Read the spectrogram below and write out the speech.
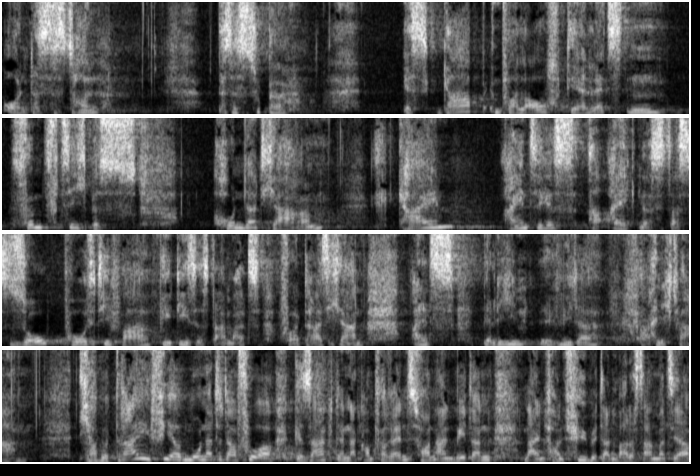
Und das ist toll. Das ist super. Es gab im Verlauf der letzten 50 bis 100 Jahre kein einziges Ereignis, das so positiv war wie dieses damals, vor 30 Jahren, als Berlin wieder vereinigt war. Ich habe drei, vier Monate davor gesagt in einer Konferenz von Anbetern, nein, von Fübetern war das damals ja,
